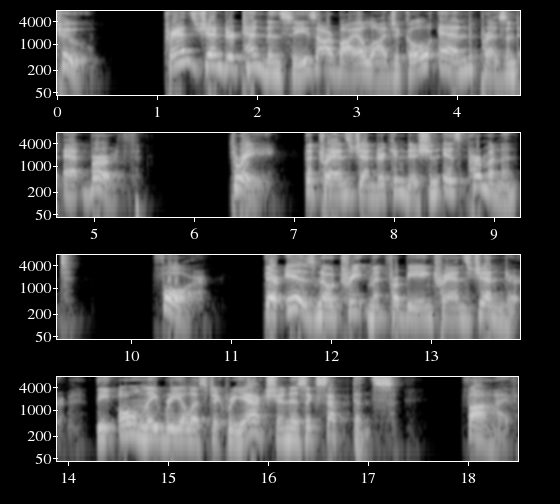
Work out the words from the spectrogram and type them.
2. Transgender tendencies are biological and present at birth. 3. The transgender condition is permanent. 4. There is no treatment for being transgender. The only realistic reaction is acceptance. 5.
